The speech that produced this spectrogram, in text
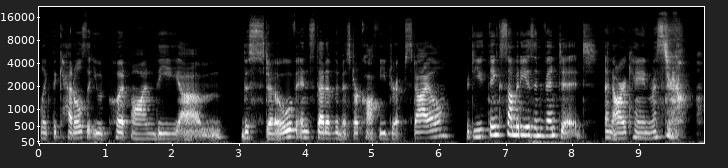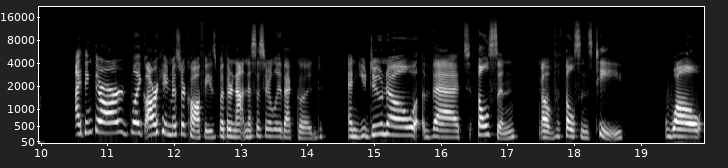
like the kettles that you would put on the um the stove instead of the Mr. Coffee drip style. Or do you think somebody has invented an arcane Mr. I think there are like arcane Mr. Coffees, but they're not necessarily that good. And you do know that Thulson of Thulson's Tea, while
